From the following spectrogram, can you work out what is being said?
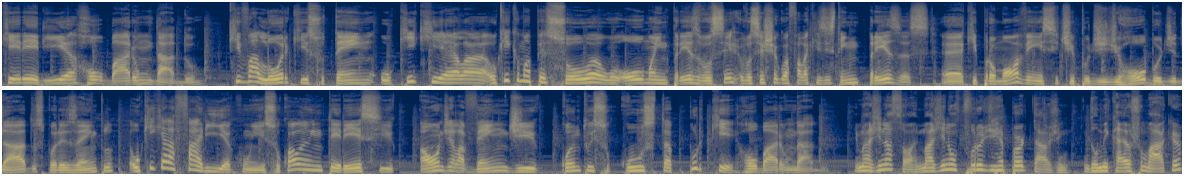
quereria roubar um dado? Que valor que isso tem, o que que ela, o que que uma pessoa ou uma empresa, você, você chegou a falar que existem empresas é, que promovem esse tipo de, de roubo de dados, por exemplo, o que que ela faria com isso? Qual é o interesse? Aonde ela vende? Quanto isso custa? Por que roubar um dado? Imagina só, imagina um furo de reportagem do Michael Schumacher,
